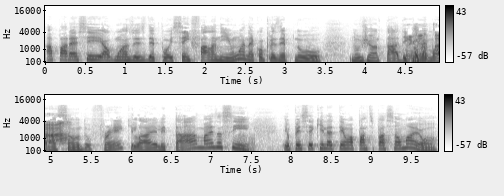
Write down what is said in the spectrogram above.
aparece algumas vezes depois sem fala nenhuma, né? Como por exemplo no, no jantar de no comemoração jantar. do Frank, lá ele tá, mas assim, uhum. Eu pensei que ele ia ter uma participação maior.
